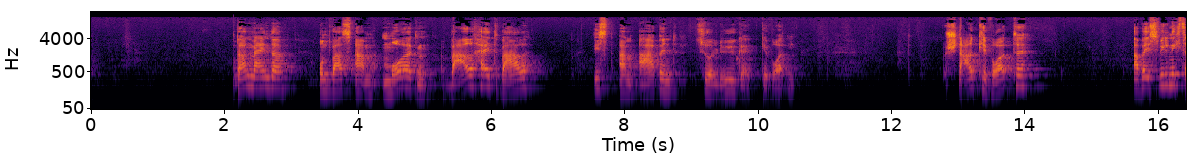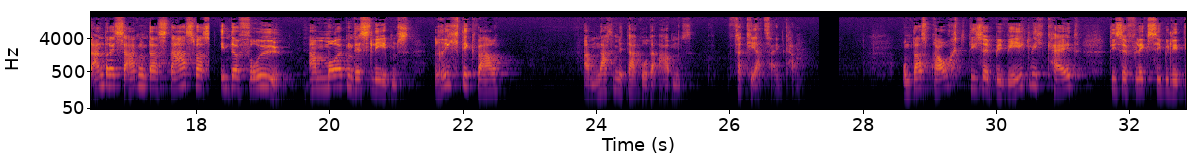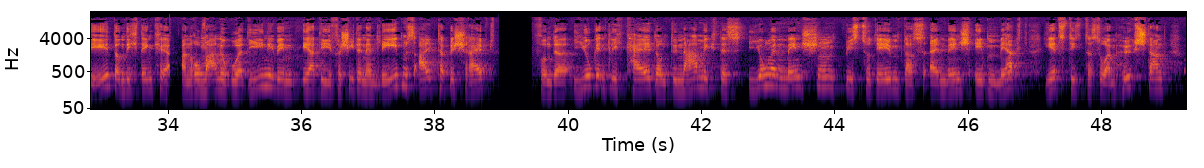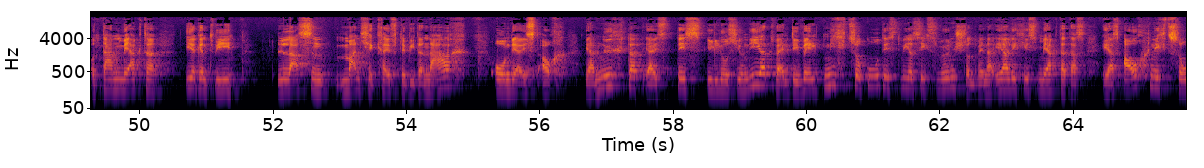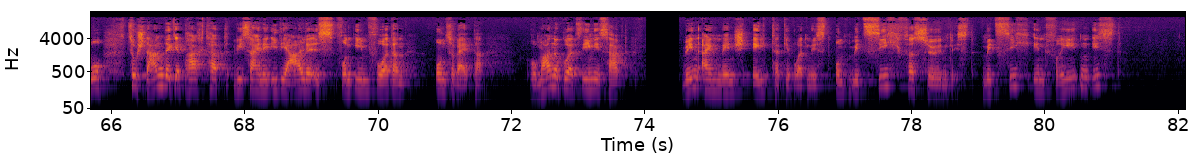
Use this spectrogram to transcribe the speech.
Dann meint er, und was am Morgen Wahrheit war, ist am Abend zur Lüge geworden. Starke Worte, aber es will nichts anderes sagen, dass das, was in der Früh, am Morgen des Lebens richtig war, am Nachmittag oder abends verkehrt sein kann. Und das braucht diese Beweglichkeit, diese Flexibilität. Und ich denke an Romano Guardini, wenn er die verschiedenen Lebensalter beschreibt, von der Jugendlichkeit und Dynamik des jungen Menschen bis zu dem, dass ein Mensch eben merkt, jetzt ist er so am Höchststand und dann merkt er, irgendwie lassen manche Kräfte wieder nach und er ist auch ernüchtert, er ist desillusioniert, weil die Welt nicht so gut ist, wie er sich wünscht. Und wenn er ehrlich ist, merkt er, dass er es auch nicht so zustande gebracht hat, wie seine Ideale es von ihm fordern und so weiter. Romano Guazzini sagt, wenn ein Mensch älter geworden ist und mit sich versöhnt ist, mit sich in Frieden ist,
